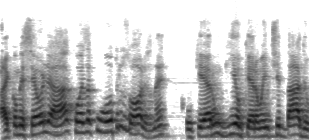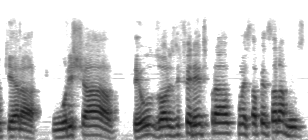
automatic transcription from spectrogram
Aí comecei a olhar a coisa com outros olhos, né? O que era um guia, o que era uma entidade, o que era um orixá, ter os olhos diferentes para começar a pensar na música.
